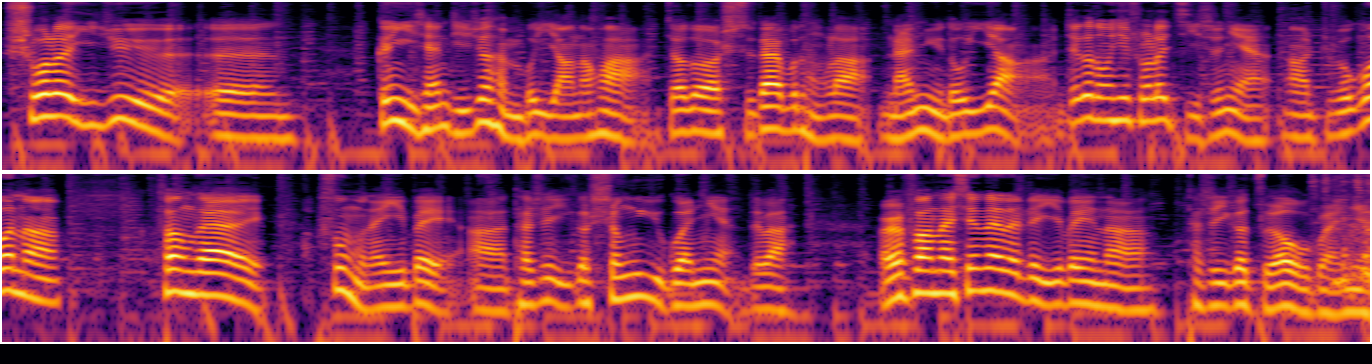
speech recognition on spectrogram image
说了一句，呃，跟以前的确很不一样的话，叫做“时代不同了，男女都一样”啊。这个东西说了几十年啊，只不过呢。放在父母那一辈啊，它是一个生育观念，对吧？而放在现在的这一辈呢，它是一个择偶观念。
